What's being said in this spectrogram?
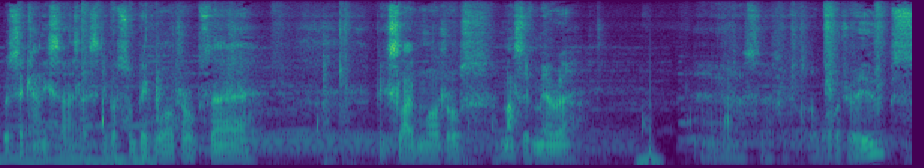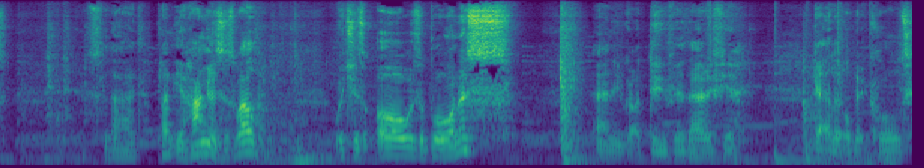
But it's a canny size. Like I said, you've got some big wardrobes there. Big sliding wardrobes, massive mirror. Uh, so we've got the wardrobes, slide. Plenty of hangers as well, which is always a bonus. And you've got a duvet there if you get a little bit cold.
